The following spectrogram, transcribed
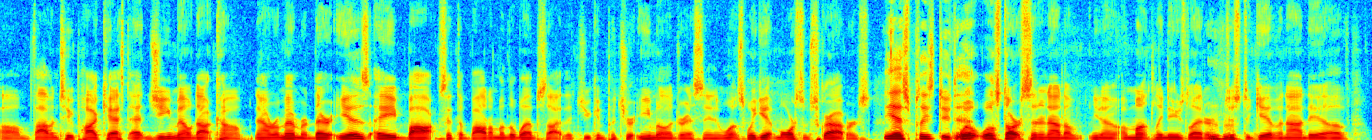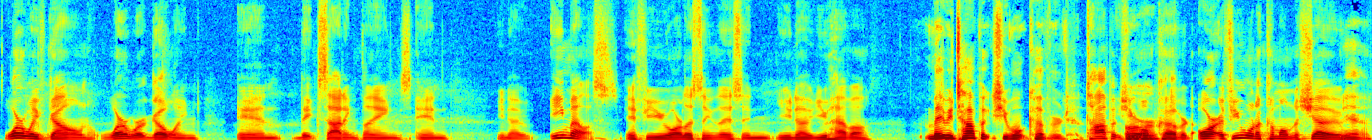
Um, five and two podcast at gmail.com. Now remember, there is a box at the bottom of the website that you can put your email address in. And once we get more subscribers, Yes, please do that. we'll, we'll start sending out a you know a monthly newsletter just to give an idea of where we've gone, where we're going, and the exciting things. And you know, email us if you are listening to this and you know you have a Maybe topics you want covered. topics you Or- want covered, or if you want to come on the show Yeah.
